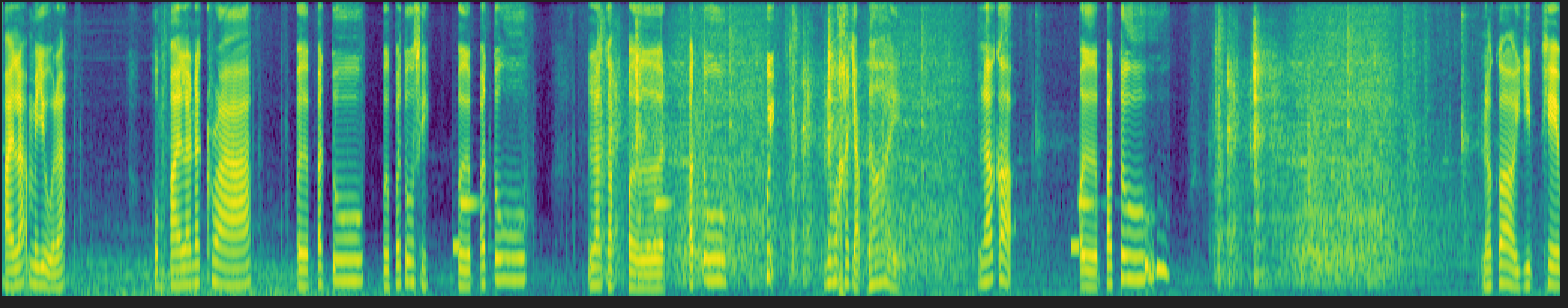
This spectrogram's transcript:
ไปละไม่อยู่ละ ผมไปแล้วนะครับ เปิดประตู เปิดประตูสิ เปิดประตู แล้วก็เปิดประตูหุยนึกว่าขยับได้ แล้วก็เปิดประตู แล้วก็หยิบเข็ม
